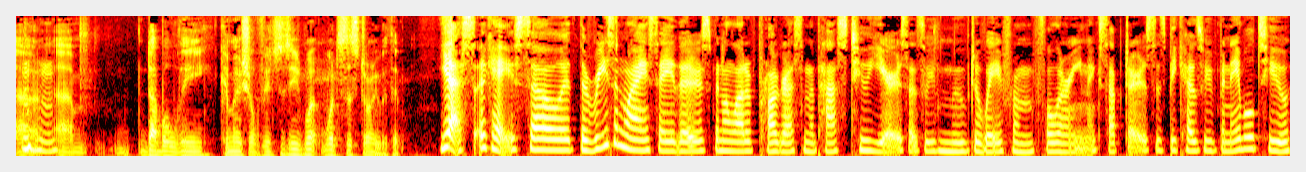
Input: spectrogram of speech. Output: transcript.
are mm-hmm. um, double the commercial efficiency. What, what's the story with it? Yes. Okay. So the reason why I say there's been a lot of progress in the past two years as we've moved away from fullerene acceptors is because we've been able to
